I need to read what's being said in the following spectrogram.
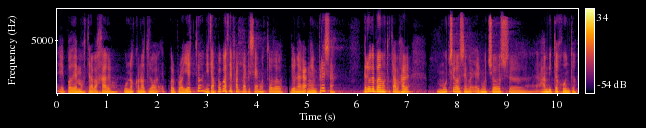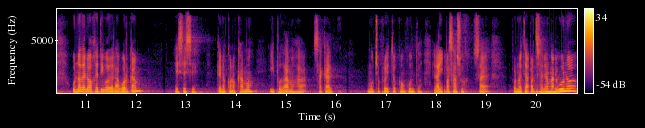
Eh, podemos trabajar unos con otros por proyectos, ni tampoco hace falta que seamos todos de una gran empresa. Creo que podemos trabajar muchos, en muchos eh, ámbitos juntos. Uno de los objetivos de la WordCamp es ese, que nos conozcamos y podamos sacar muchos proyectos conjuntos. El año pasado, por nuestra parte, salieron algunos.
